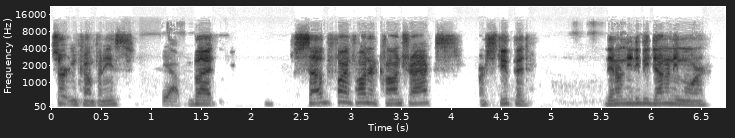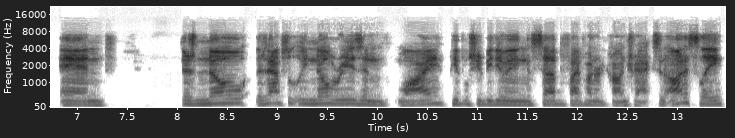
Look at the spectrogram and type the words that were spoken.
certain companies. Yeah. But sub 500 contracts are stupid. They don't need to be done anymore. And there's no, there's absolutely no reason why people should be doing sub 500 contracts. And honestly,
